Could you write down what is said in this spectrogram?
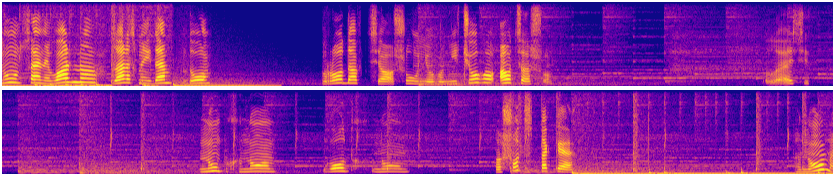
Ну, це не важно. Зараз ми йдемо до продавця. Що у нього? Нічого. А оце що? Лесік. Нуб, гном, голд, гном. А що це таке? Гноми?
